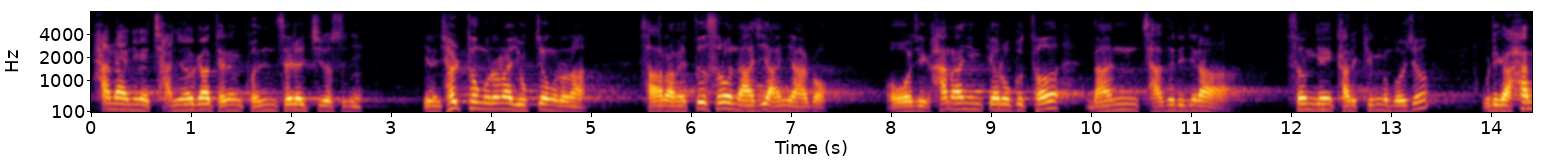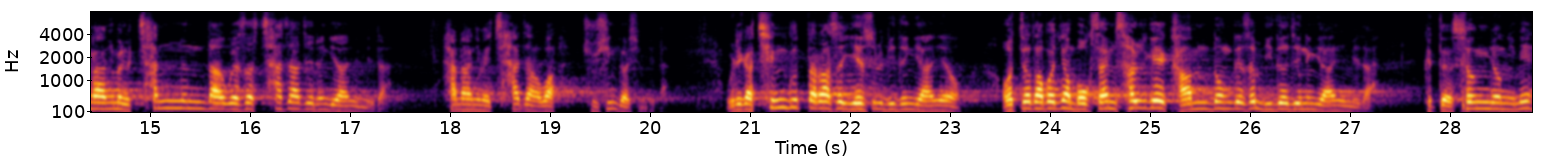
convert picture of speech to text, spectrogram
하나님의 자녀가 되는 권세를 지었으니 이는 혈통으로나 육정으로나 사람의 뜻으로 나지 아니하고 오직 하나님께로부터 난 자들이니라. 성경이 가르치는 건 뭐죠? 우리가 하나님을 찾는다고 해서 찾아지는 게 아닙니다. 하나님의 찾아와 주신 것입니다. 우리가 친구 따라서 예수를 믿은 게 아니에요. 어쩌다 보니까 목사님 설교에 감동돼서 믿어지는 게 아닙니다. 그때 성령님이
